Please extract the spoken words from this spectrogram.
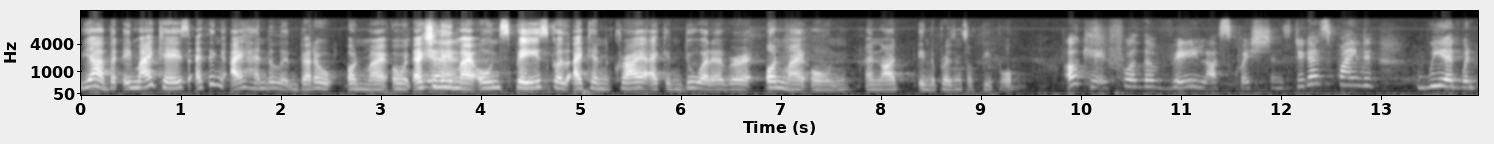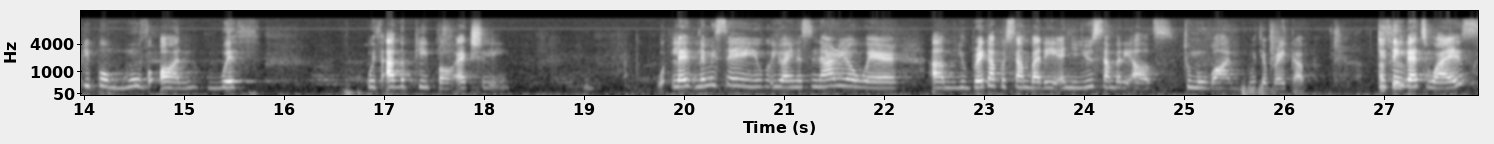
yeah, but in my case, I think I handle it better on my own. Actually, yeah. my own space, because I can cry, I can do whatever on my own and not in the presence of people. Okay, for the very last questions, do you guys find it weird when people move on with with other people actually? Let, let me say you, you are in a scenario where um, you break up with somebody and you use somebody else to move on with your breakup. Do you think that's wise?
